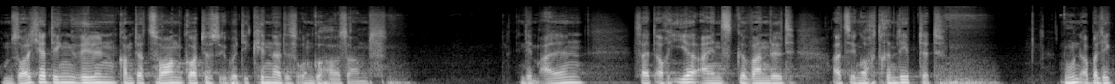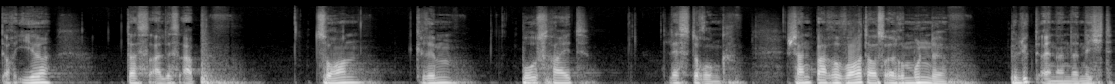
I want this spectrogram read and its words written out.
Um solcher Dingen willen kommt der Zorn Gottes über die Kinder des Ungehorsams. In dem allen seid auch ihr einst gewandelt, als ihr noch drin lebtet. Nun aber legt auch ihr das alles ab. Zorn, Grimm, Bosheit, Lästerung, schandbare Worte aus eurem Munde. Belügt einander nicht,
